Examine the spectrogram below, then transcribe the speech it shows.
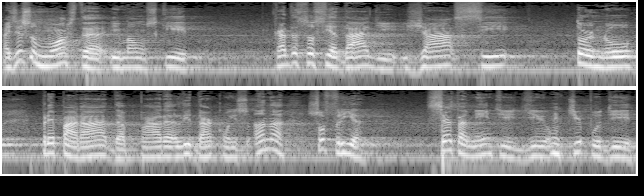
Mas isso mostra, irmãos, que cada sociedade já se tornou preparada para lidar com isso. Ana sofria certamente de um tipo de.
